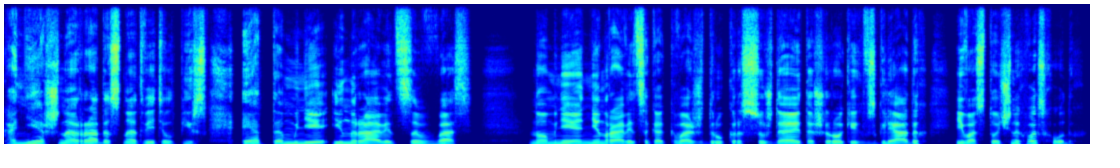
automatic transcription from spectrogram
«Конечно», — радостно ответил Пирс, — «это мне и нравится в вас. Но мне не нравится, как ваш друг рассуждает о широких взглядах и восточных восходах.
